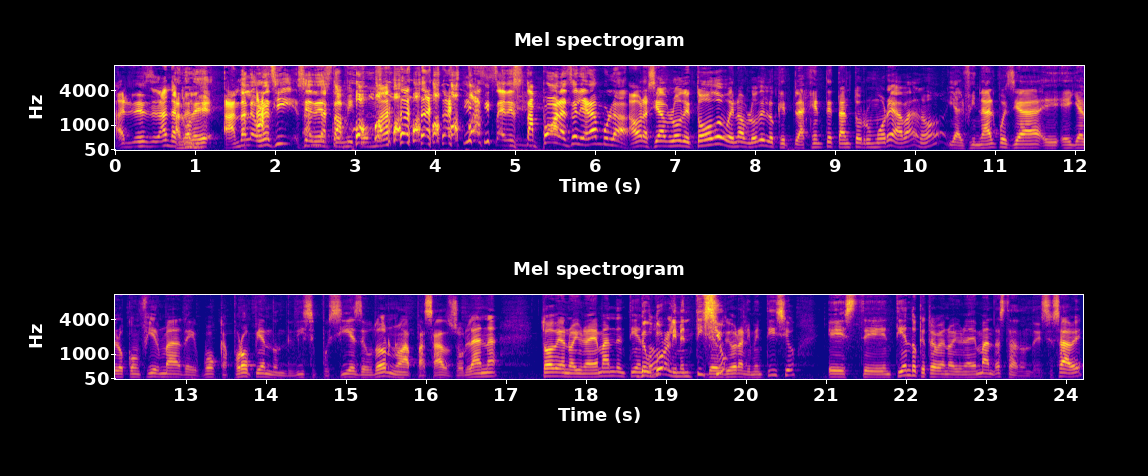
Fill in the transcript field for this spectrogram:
Anda Ándale, ándale, ahora sí se anda destapó. se destapó Araceli Arámbula. Ahora sí habló de todo, bueno, habló de lo que la gente tanto rumoreaba, ¿no? Y al final, pues ya eh, ella lo confirma de boca propia, en donde dice, pues sí es deudor, no ha pasado su lana, todavía no hay una demanda, entiendo. ¿Deudor alimenticio? Deudor alimenticio. Este, entiendo que todavía no hay una demanda hasta donde se sabe,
